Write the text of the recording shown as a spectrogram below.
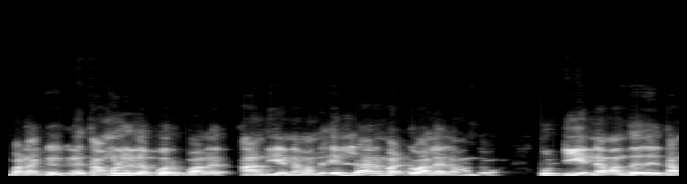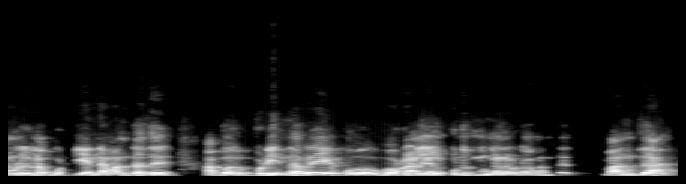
வடக்கு தமிழுல பொறுப்பாளர் காந்தி என்ன வந்து எல்லாரும் பட்டுவாளையில வந்தவங்க. குட்டி என்ன வந்தது? தமிழ்ல குட்டி என்ன வந்தது? அப்ப இப்படி நிறைய போ- போராளிகள் குடும்பங்களோட வந்தது. வந்தான்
